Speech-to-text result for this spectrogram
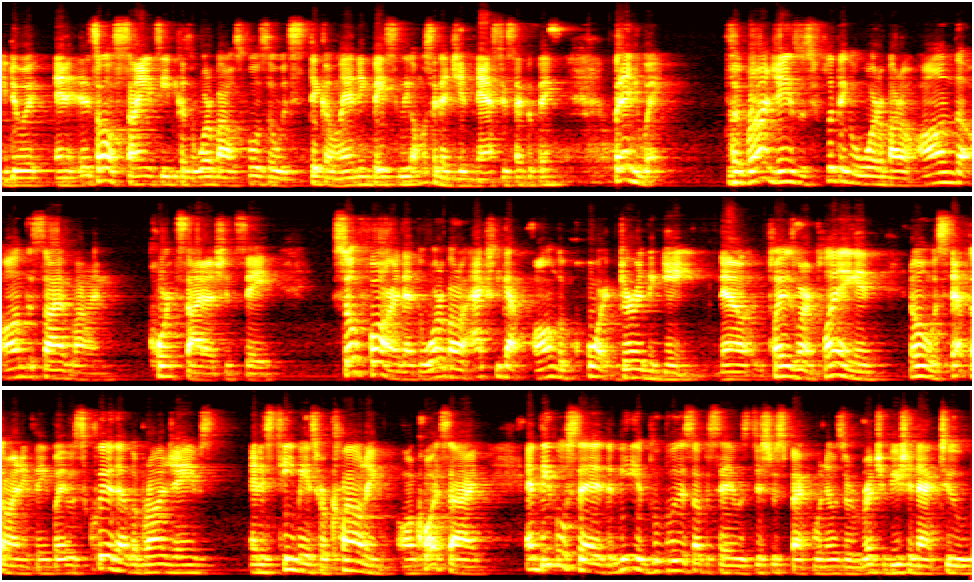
You do it, and it, it's all sciencey because the water bottle is full, so it would stick a landing, basically, almost like a gymnastics type of thing. But anyway, LeBron James was flipping a water bottle on the on the sideline, court side, I should say, so far that the water bottle actually got on the court during the game. Now, players weren't playing and no one was stepped on anything, but it was clear that LeBron James and his teammates were clowning on courtside. And people said, the media blew this up and said it was disrespectful and it was a retribution act to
